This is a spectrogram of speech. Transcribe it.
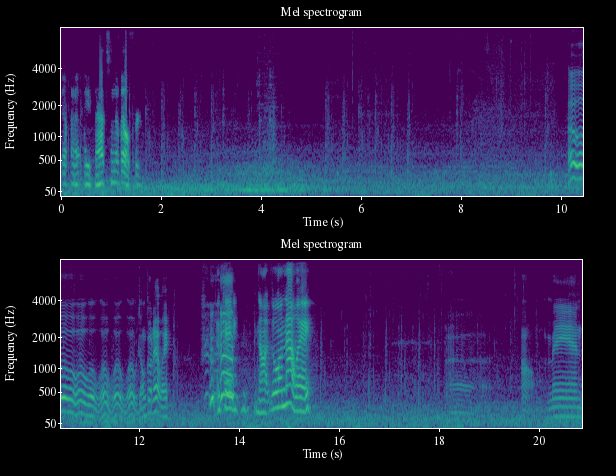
Definitely bats in the belfry. Whoa, whoa, whoa, whoa! Don't go that way. Okay, not going that way. Uh, oh man.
